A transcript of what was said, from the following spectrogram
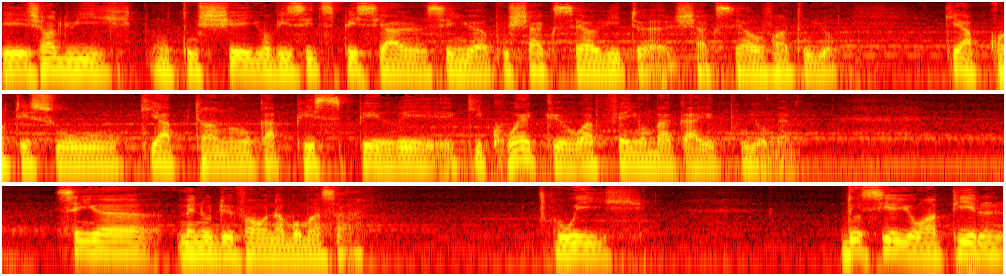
et Jean-Louis ont touché une visite spéciale, Seigneur, pour chaque serviteur, chaque servante qui a compté sur, qui a tant nous, qui a espéré, qui croit que vous avez fait un bagage pour eux-mêmes. Seigneur, mais nous devons en un moment ça. Oui, dossier yo en pile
